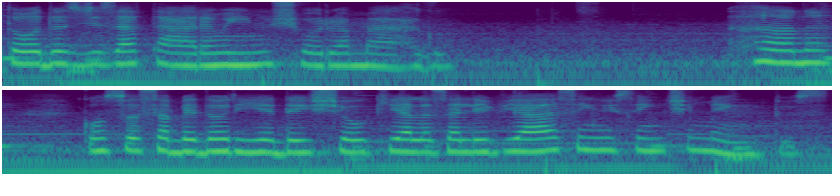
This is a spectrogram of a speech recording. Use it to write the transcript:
todas desataram em um choro amargo. Hannah, com sua sabedoria, deixou que elas aliviassem os sentimentos.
